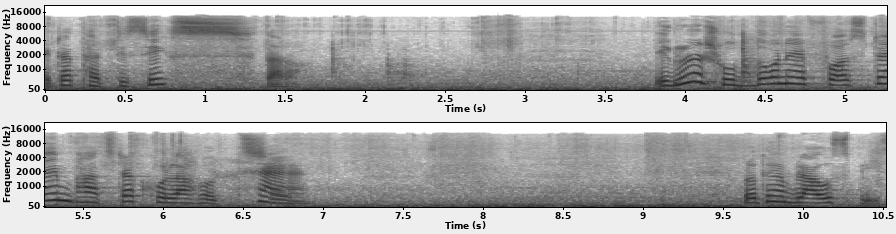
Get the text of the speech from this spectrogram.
এটা থার্টি সিক্স দাঁড়াও। এগুলো না সদ্য মানে ফার্স্ট টাইম ভাঁজটা খোলা হচ্ছে। হ্যাঁ। প্রথমে ব্লাউজ পিস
